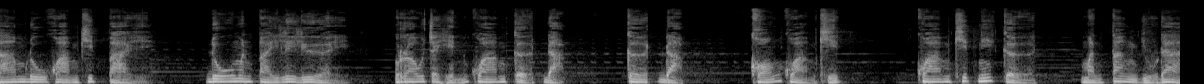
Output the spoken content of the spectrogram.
ตามดูความคิดไป ดูมันไปเรื่อยๆ เราจะเห็นความเกิดดับ เกิดดับของความคิด ความคิดนี้เกิด มันตั้งอยู่ได้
